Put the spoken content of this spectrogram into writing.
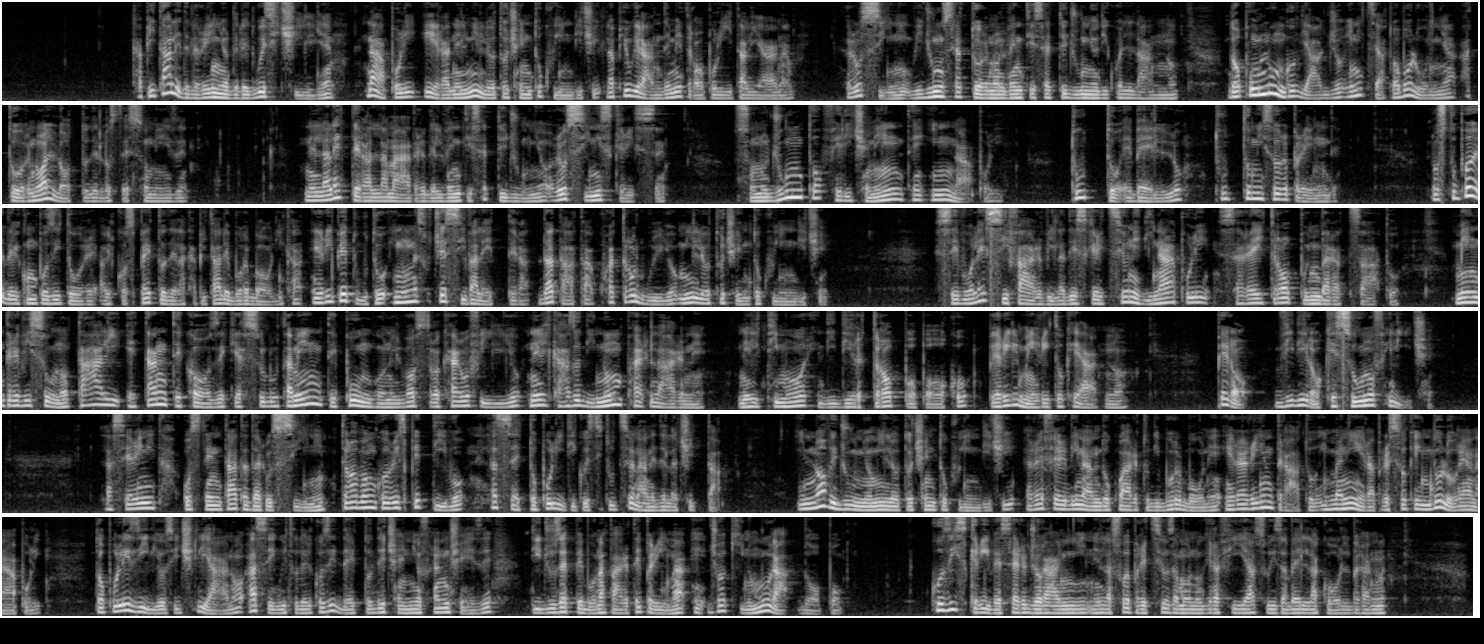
Capitale del Regno delle Due Sicilie, Napoli era nel 1815 la più grande metropoli italiana. Rossini vi giunse attorno al 27 giugno di quell'anno, dopo un lungo viaggio iniziato a Bologna attorno all'8 dello stesso mese. Nella lettera alla madre del 27 giugno Rossini scrisse Sono giunto felicemente in Napoli. Tutto è bello, tutto mi sorprende. Lo stupore del compositore al cospetto della capitale borbonica è ripetuto in una successiva lettera datata 4 luglio 1815. Se volessi farvi la descrizione di Napoli sarei troppo imbarazzato, mentre vi sono tali e tante cose che assolutamente pongono il vostro caro figlio nel caso di non parlarne, nel timore di dir troppo poco per il merito che hanno. Però vi dirò che sono felice. La serenità ostentata da Rossini trova un corrispettivo nell'assetto politico-istituzionale della città. Il 9 giugno 1815 re Ferdinando IV di Borbone era rientrato in maniera pressoché indolore a Napoli, dopo l'esilio siciliano a seguito del cosiddetto decennio francese di Giuseppe Bonaparte prima e Gioacchino Murat dopo. Così scrive Sergio Ragni nella sua preziosa monografia su Isabella Colbran.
